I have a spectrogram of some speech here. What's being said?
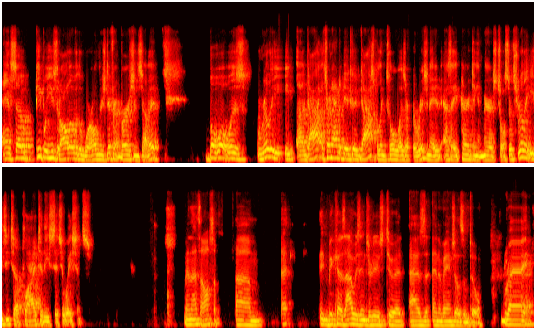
And so people use it all over the world. And there's different versions of it. But what was really uh, got, turned out to be a good gospeling tool was originated as a parenting and marriage tool. So it's really easy to apply to these situations. Man, that's awesome. Um, because I was introduced to it as an evangelism tool. Right.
